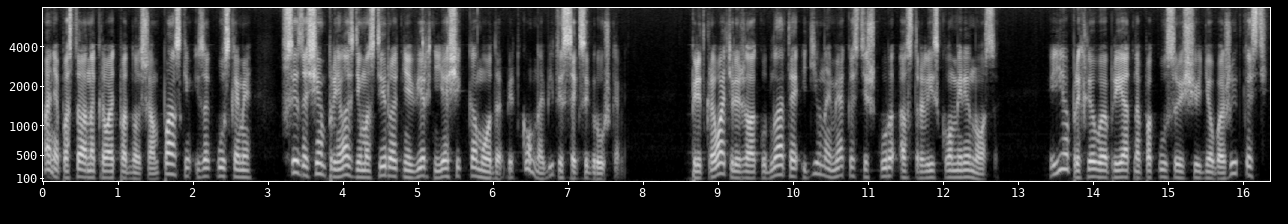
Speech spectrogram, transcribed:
Аня поставила накрывать поднос шампанским и закусками, вслед за чем принялась демонстрировать мне верхний ящик комода, битком набитый секс-игрушками. Перед кроватью лежала кудлатая и дивной мягкости шкура австралийского мериноса. И я, прихлебывая приятно покусывающую небо жидкость,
